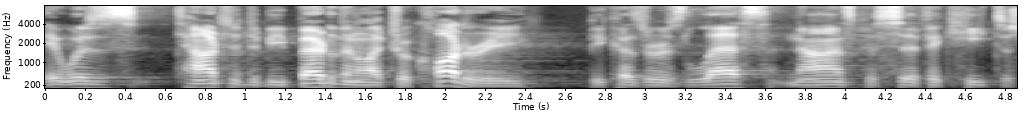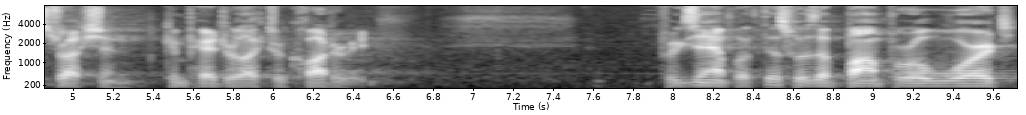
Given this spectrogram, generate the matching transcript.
It was touted to be better than electrocautery because there was less non-specific heat destruction compared to electrocautery. For example, if this was a bump or a wart,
